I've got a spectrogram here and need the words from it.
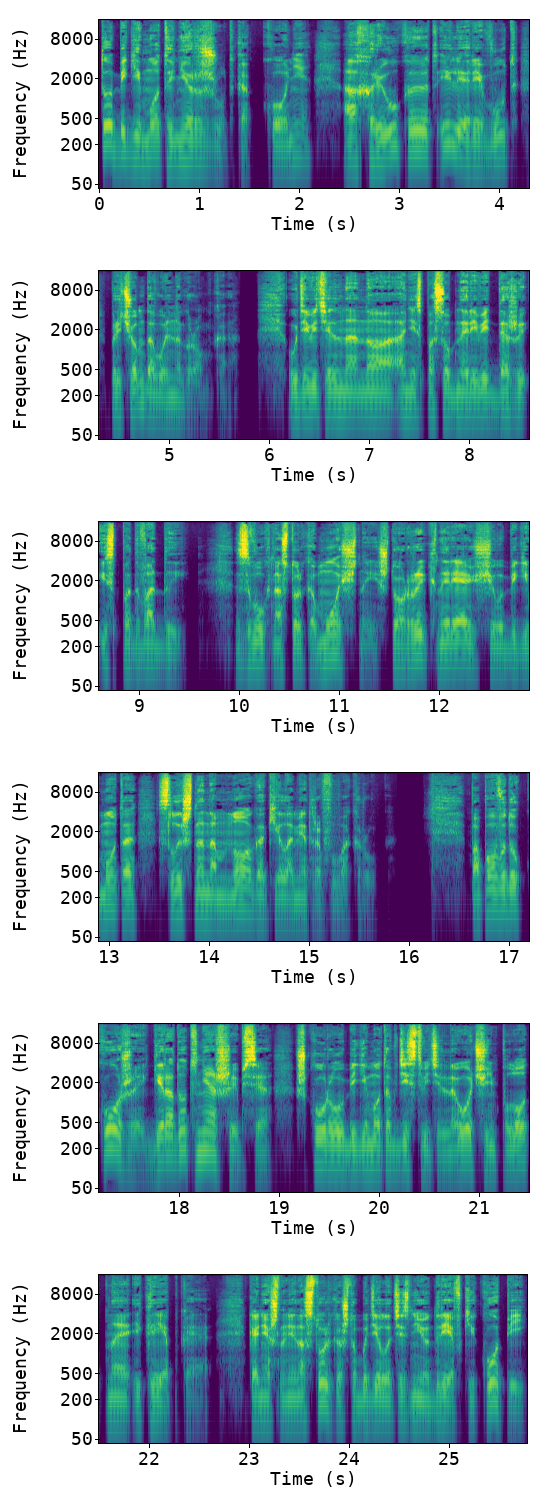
то бегемоты не ржут, как кони, а хрюкают или ревут, причем довольно громко. Удивительно, но они способны реветь даже из-под воды. Звук настолько мощный, что рык ныряющего бегемота слышно на много километров вокруг. По поводу кожи Геродот не ошибся. Шкура у бегемотов действительно очень плотная и крепкая. Конечно, не настолько, чтобы делать из нее древки копий,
